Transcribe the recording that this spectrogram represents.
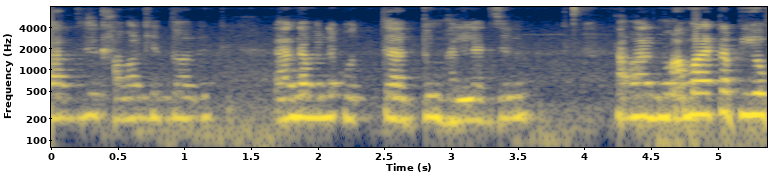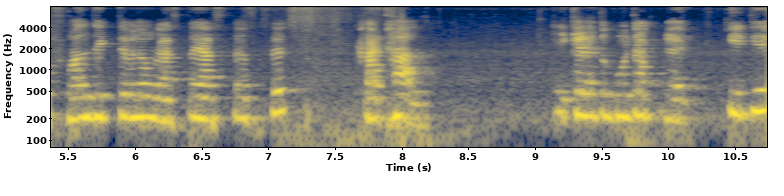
রাত্রে খাবার খেতে হবে। রান্না বান্না করতে একদম ভালো লাগছে না। আবার আমার একটা প্রিয় ফল দেখতে পেলাম রাস্তায় আস্তে আস্তে কাঁঠাল, এখানে তো গোটা কেটে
